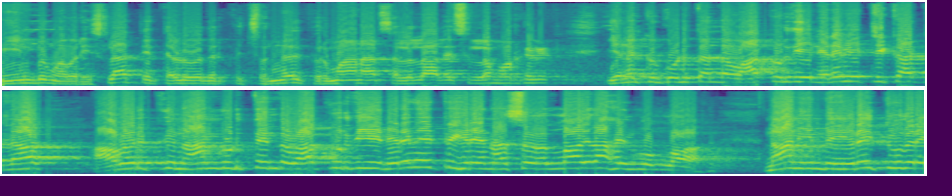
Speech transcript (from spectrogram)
மீண்டும் அவர் இஸ்லாத்தை தழுவதற்கு சொன்னது பெருமானார் ஸல்லல்லாஹு அலைஹி வஸல்லம் அவர்கள் எனக்கு கொடுத்த அந்த வாக்குறுதியை நிறைவேற்றி காட்டினால் அவருக்கு நான் கொடுத்த இந்த வாக்குறுதியை நிறைவேற்றுகிறேன். அசல் அல்லாஹ் இல்லல்லாஹ். நான் இந்த இறை தூதரை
